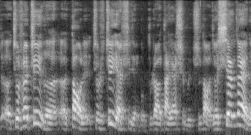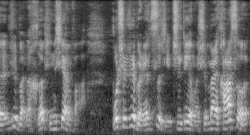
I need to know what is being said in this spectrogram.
呃，就说这个呃道理，就是这件事情，我不知道大家是不是知道？就现在的日本的和平宪法，不是日本人自己制定的，是麦克阿瑟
